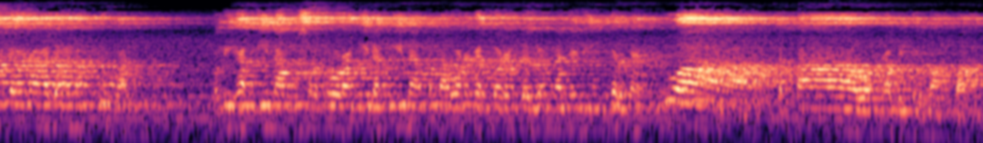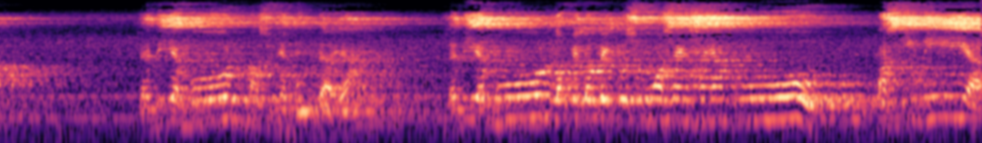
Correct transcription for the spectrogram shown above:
saudara ada anak Tuhan melihat inang satu orang inang-inang menawarkan barang dagangannya di internet. Wah, ketawa kami terbang Jadi ya bun, maksudnya bunda ya. Jadi ya bun, lope-lopeku semua sayang-sayangku. Pas ini ya,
